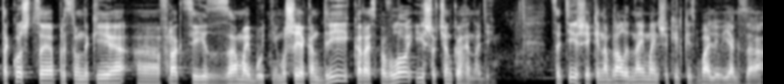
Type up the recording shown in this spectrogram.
Також це представники е, фракції за майбутнє Мушияк Андрій, Карась Павло і Шевченко Геннадій. Це ті ж, які набрали найменшу кількість балів як за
